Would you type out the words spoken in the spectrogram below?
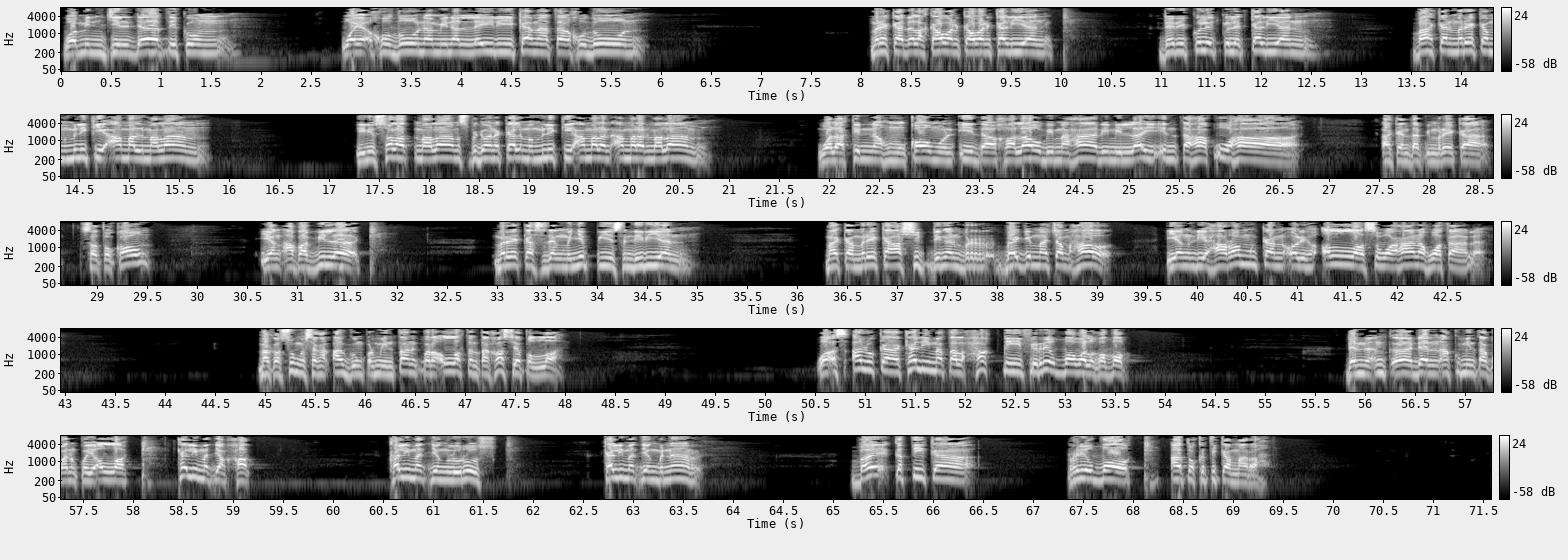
wa min jildatikum wa ya'khuduna min al-laili kama ta'khudun." Mereka adalah kawan-kawan kalian dari kulit-kulit kalian Bahkan mereka memiliki amal malam. Ini salat malam sebagaimana kalian memiliki amalan-amalan malam. Walakinnahum qaumun idza khalau bimaharimillahi intahaquha. Akan tapi mereka satu kaum yang apabila mereka sedang menyepi sendirian maka mereka asyik dengan berbagai macam hal yang diharamkan oleh Allah Subhanahu wa taala. Maka sungguh sangat agung permintaan kepada Allah tentang khasiat Allah. Wa as'aluka kalimatal haqqi fi ridha wal ghadab. Dan dan aku minta kepada Engkau ya Allah kalimat yang hak. Kalimat yang lurus. Kalimat yang benar baik ketika ridha atau ketika marah.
